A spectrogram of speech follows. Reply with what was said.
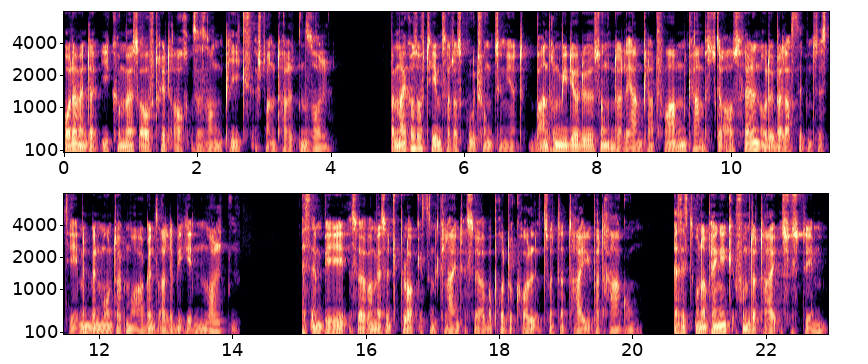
oder wenn der E-Commerce auftritt, auch Saisonpeaks standhalten soll. Bei Microsoft Teams hat das gut funktioniert. Bei anderen Videolösungen oder Lernplattformen kam es zu Ausfällen oder überlasteten Systemen, wenn Montagmorgens alle beginnen wollten. SMB Server Message Block ist ein Client-Server-Protokoll zur Dateiübertragung. Es ist unabhängig vom Dateisystem.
